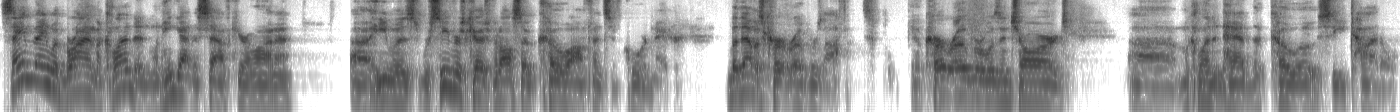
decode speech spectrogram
Same thing with Brian McClendon when he got to South Carolina. Uh, he was receivers coach, but also co-offensive coordinator. But that was Kurt Roper's offense. You know, Kurt Roper was in charge. Uh, McClendon had the co-OC title,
